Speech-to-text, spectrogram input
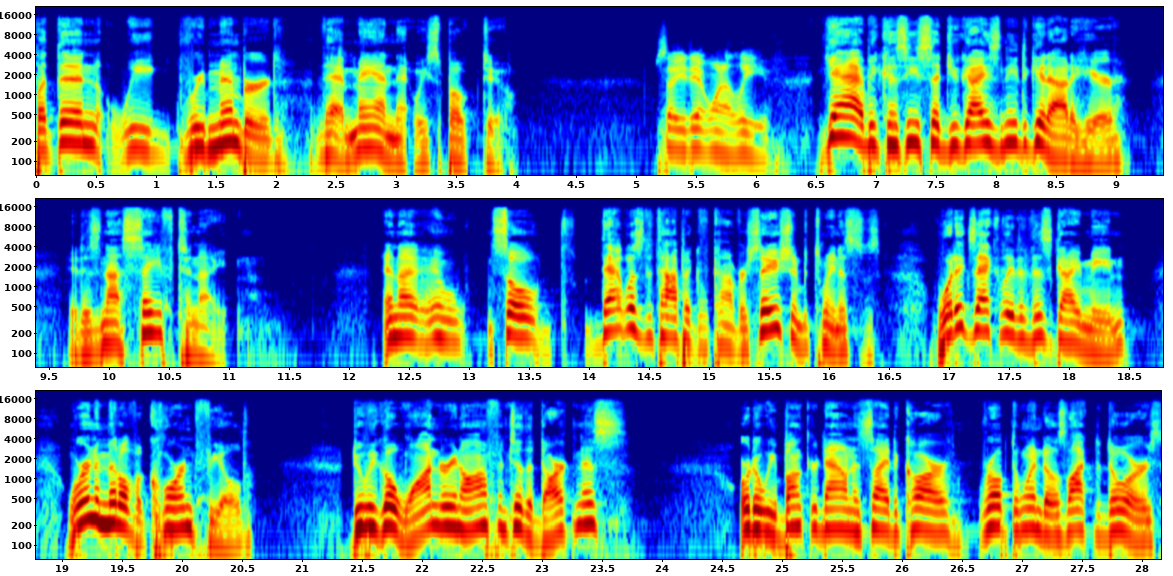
but then we remembered that man that we spoke to. So you didn't want to leave. Yeah, because he said, You guys need to get out of here. It is not safe tonight. And I, and so that was the topic of conversation between us. Was, what exactly did this guy mean? We're in the middle of a cornfield. Do we go wandering off into the darkness? Or do we bunker down inside the car, roll up the windows, lock the doors,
